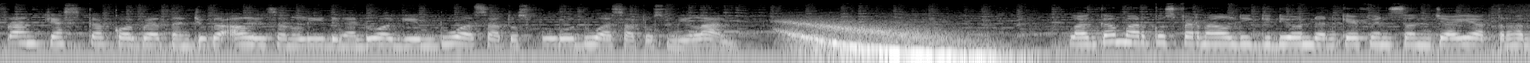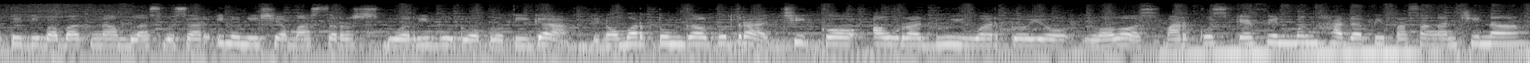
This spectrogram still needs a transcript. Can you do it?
Francesca Corbett dan juga Alison Lee dengan dua game 21-10, 21-9. Langkah Marcus Fernaldi Gideon dan Kevin Sanjaya terhenti di babak 16 besar Indonesia Masters 2023. Di nomor tunggal putra, Chico Aura Dwi Wardoyo lolos. Marcus Kevin menghadapi pasangan Cina,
